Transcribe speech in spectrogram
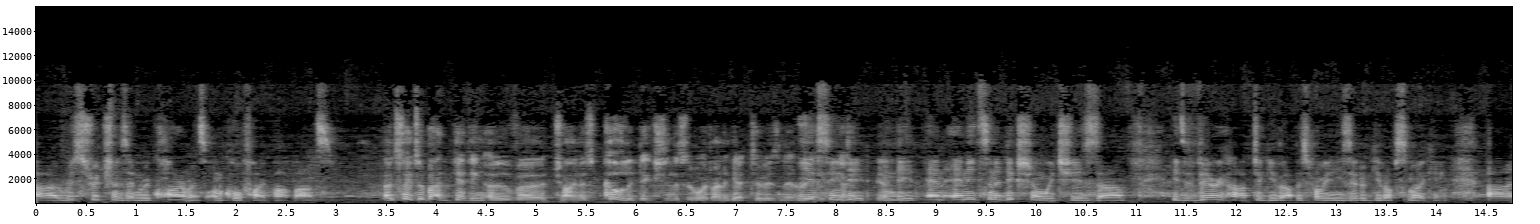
uh, restrictions and requirements on coal-fired power plants. Uh, so it's about getting over China's coal addiction. This is what we're trying to get to, isn't it? Really? Yes, indeed, yeah. indeed. And and it's an addiction which is um, it's very hard to give up. It's probably easier to give up smoking. Uh,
